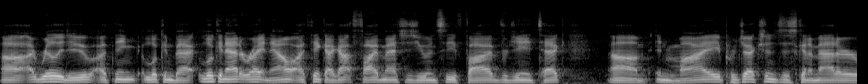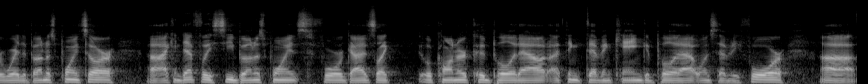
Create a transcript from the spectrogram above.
Uh, I really do. I think looking back, looking at it right now, I think I got five matches UNC, five Virginia Tech. Um, in my projections, it's gonna matter where the bonus points are. Uh, I can definitely see bonus points for guys like O'Connor could pull it out. I think Devin Kane could pull it out 174. Uh,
